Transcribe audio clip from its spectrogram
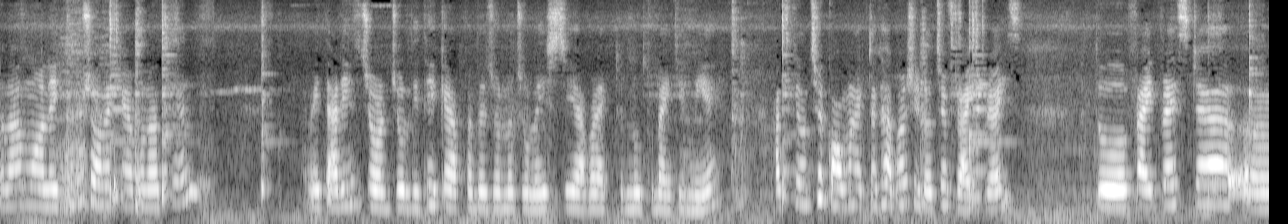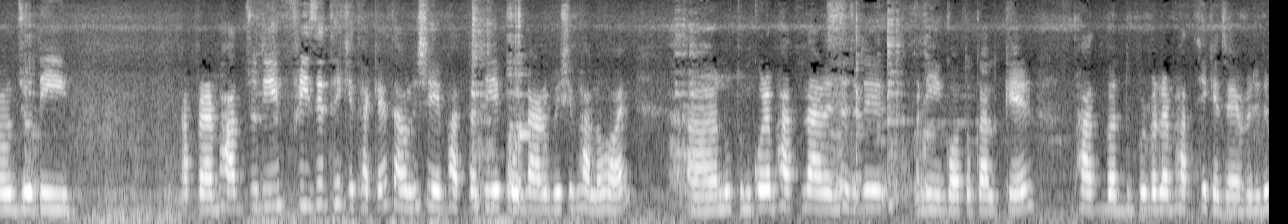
আসসালামু আলাইকুম, সবাই কেমন আছেন? আমি তারিন জলদি থেকে আপনাদের জন্য চলে এসেছি আবার একটা নতুন আইটেম নিয়ে। আজকে হচ্ছে কমন একটা খাবার, সেটা হচ্ছে ফ্রাইড রাইস তো ফ্রাইড রাইসটা যদি আপনার ভাত যদি ফ্রিজে থেকে থাকে, তাহলে সেই ভাতটা দিয়ে করলে আরও বেশি ভালো হয়। নতুন করে ভাত না রেঁধে যদি মানে গতকালকের ভাত বা দুপুরবেলার ভাত থেকে যায় ওটা যদি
